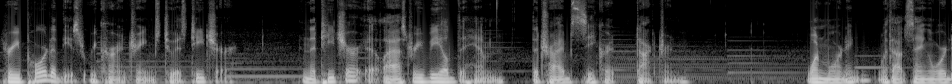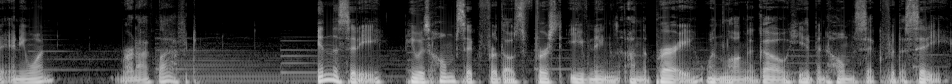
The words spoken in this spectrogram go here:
He reported these recurrent dreams to his teacher, and the teacher at last revealed to him the tribe's secret doctrine. One morning, without saying a word to anyone, Murdoch left. In the city, he was homesick for those first evenings on the prairie when long ago he had been homesick for the city.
